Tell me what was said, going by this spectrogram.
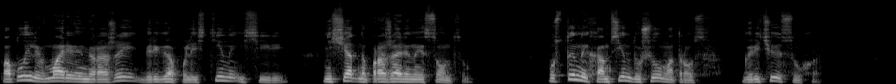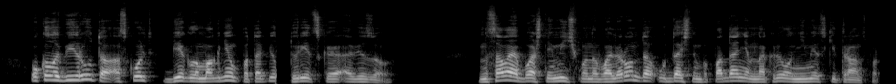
поплыли в мареве миражей берега Палестины и Сирии, нещадно прожаренные солнцем. Пустынный Хамсин душил матросов, горячо и сухо. Около Бейрута Аскольд беглым огнем потопил турецкое авизо. Носовая башня Мичмана Вальронда удачным попаданием накрыла немецкий транспорт.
